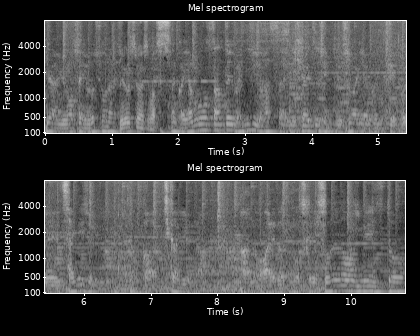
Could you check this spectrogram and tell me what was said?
いや山本さんよろしくお願いします。よろしくお願いします。なんか山本さんといえば28歳で光通信取締役ってこれ最年少になんか近いようなあのあれだと思うんですけどそれのイメージと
